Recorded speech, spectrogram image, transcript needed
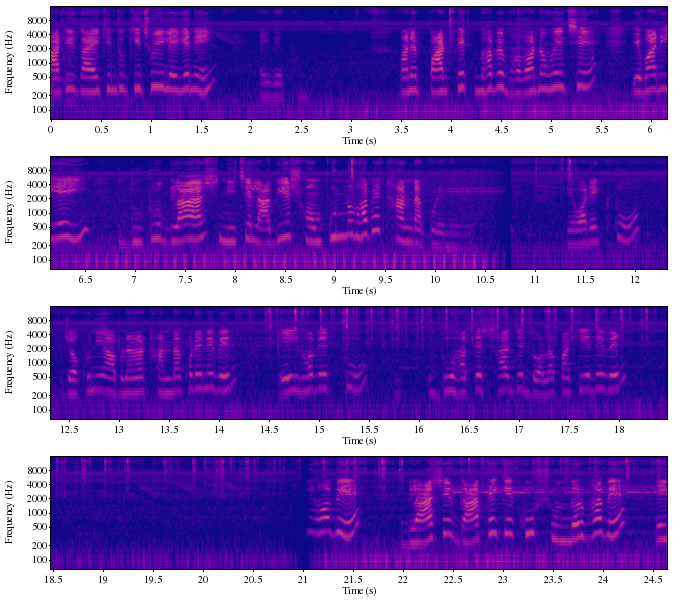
কাঠির গায়ে কিন্তু কিছুই লেগে নেই। এই দেখুন। মানে পারফেক্টভাবে ভাবানো হয়েছে, এবার এই দুটো গ্লাস নিচে লাবিয়ে সম্পূর্ণভাবে ঠান্ডা করে নেব। এবার একটু যখনই আপনারা ঠান্ডা করে নেবেন, এইভাবে একটু দু হাতের সাহায্যে দলা পাকিয়ে দেবেন। কি হবে? গ্লাসের গা থেকে খুব সুন্দরভাবে এই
